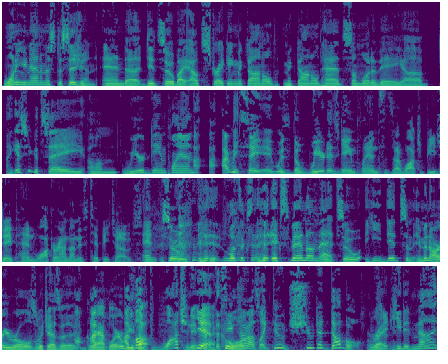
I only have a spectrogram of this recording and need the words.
won a unanimous decision and uh, did so by outstriking MacDonald. MacDonald had somewhat of a, uh, I guess you could say, um, weird game plan. I, I- I would say it was the weirdest game plan since I watched BJ Penn walk around on his tippy toes. And so let's ex- expand on that. So he did some Imanari rolls, which as a grappler, I, we I thought loved watching it, Yeah, but at the same time, I was like, dude, shoot a double. Right. He did not.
